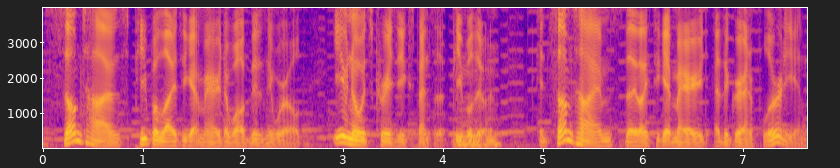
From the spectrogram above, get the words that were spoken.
sometimes people like to get married at Walt Disney World, even though it's crazy expensive. People do it. And sometimes they like to get married at the Grand Floridian,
